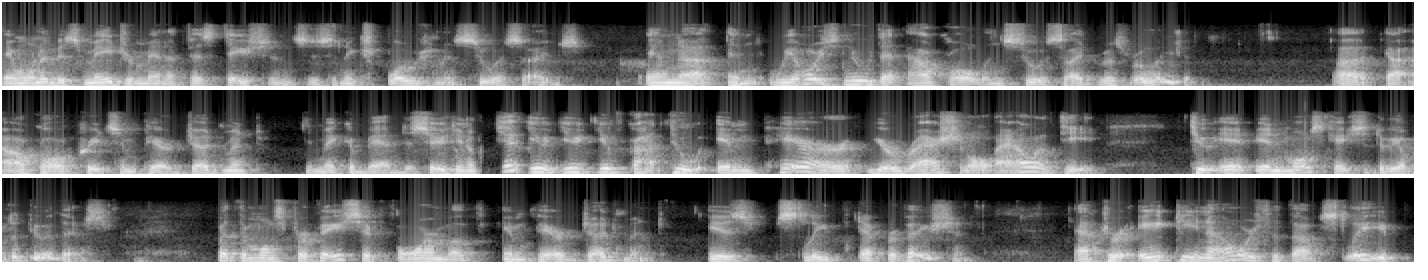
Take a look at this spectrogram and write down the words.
And one of its major manifestations is an explosion in suicides. And, uh, and we always knew that alcohol and suicide was related. Uh, alcohol creates impaired judgment. You make a bad decision. You, you, you've got to impair your rationality to, in, in most cases, to be able to do this. But the most pervasive form of impaired judgment is sleep deprivation. After 18 hours without sleep,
